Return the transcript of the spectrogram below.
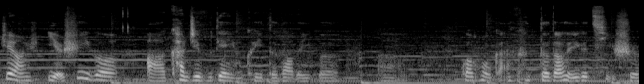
这样也是一个啊看这部电影可以得到的一个。 观后感得到的一个启示。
